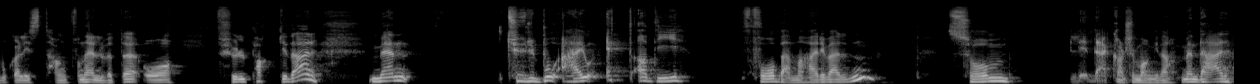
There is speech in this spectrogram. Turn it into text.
vokalist Hank von Helvete, og full pakke der. Men Turbo er jo ett av de få banda her i verden som eller Det er kanskje mange, da, men det er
